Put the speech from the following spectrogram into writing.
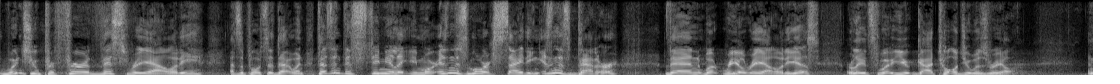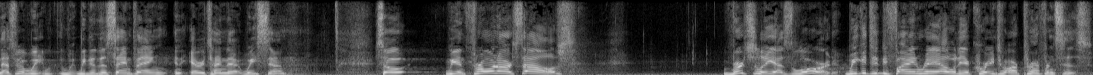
wouldn't you prefer this reality as opposed to that one? Doesn't this stimulate you more? Isn't this more exciting? Isn't this better than what real reality is? Or at least what you, God told you was real. And that's what we, we do the same thing every time that we sin. So we enthrone ourselves virtually as Lord. We get to define reality according to our preferences,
